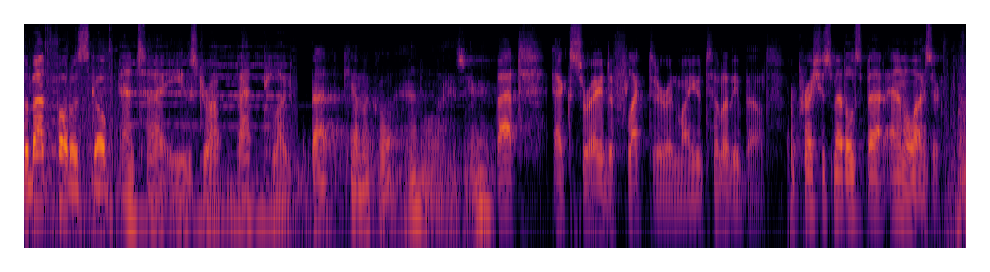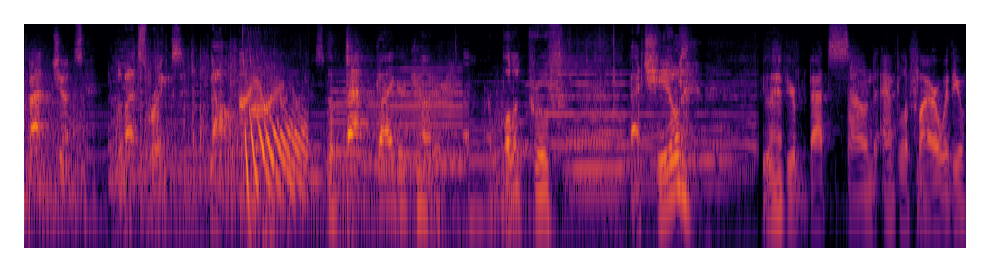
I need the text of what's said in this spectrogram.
The bat photoscope. Anti-eavesdrop bat plug. Bat chemical analyzer. Bat X-ray deflector in my utility belt. A precious metals bat analyzer. Bat jets. The bat springs. Now. The bat Geiger counter. Our bulletproof bat shield. You have your bat sound amplifier with you?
